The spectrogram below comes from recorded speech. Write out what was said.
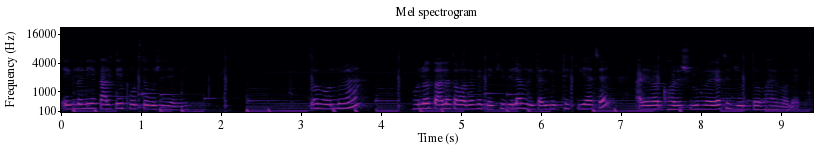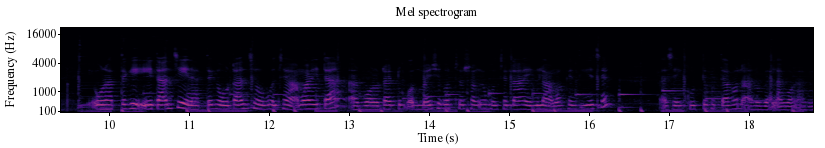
এগুলো নিয়ে কালকেই পড়তে বসে যাবি। তো বন্ধুরা হলো তাহলে তোমাদেরকে দেখিয়ে দিলাম রিটার্ন গিফটে কী আছে। আর এবার ঘরে শুরু হয়ে গেছে যুদ্ধ ভাই বোনে ওর হাত থেকে এ টানছে এর হাত থেকে ও টানছে ও বলছে আমার এটা। আর বড়টা একটু বদমাইশি করছে ওর সঙ্গে, বলছে না, এগুলো আমাকে দিয়েছে। আর সেই করতে করতে এখন আরও বেলা গড়াবে।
